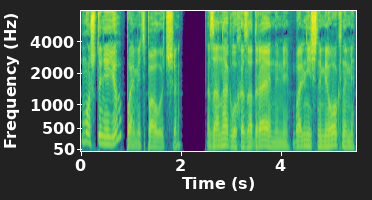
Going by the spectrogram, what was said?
Может, у нее память получше. За наглухо задраенными больничными окнами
